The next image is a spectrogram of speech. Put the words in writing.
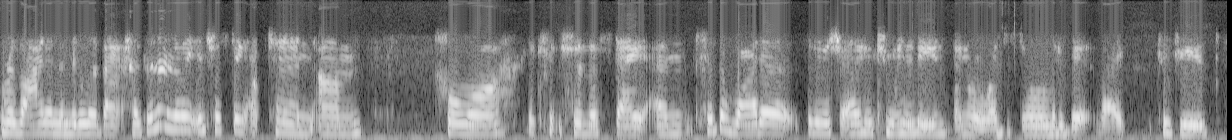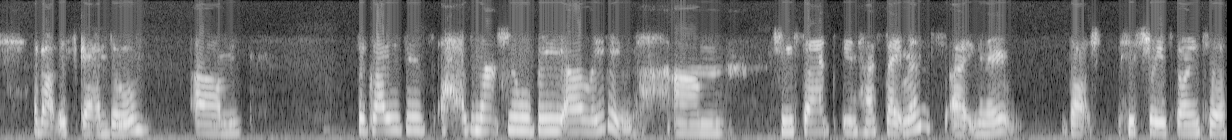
resign in the middle of that has been a really interesting upturn for the for the state and for the wider sort of Australian community in general. I'm just all a little bit like confused about this scandal. Um, but Gladys is, has announced she will be uh, leaving. Um, she said in her statement, uh, you know, that history is going to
